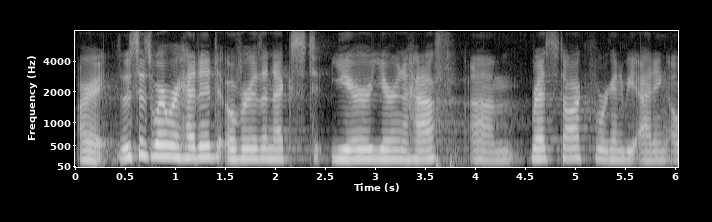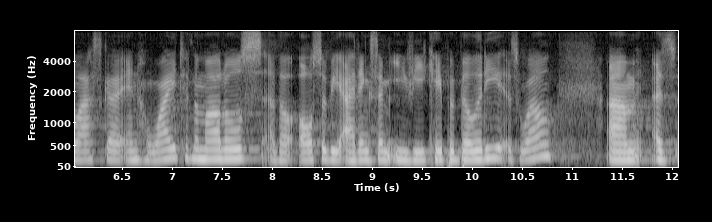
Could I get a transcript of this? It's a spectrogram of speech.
All right, this is where we're headed over the next year, year and a half. Um, ResStock, we're going to be adding Alaska and Hawaii to the models. They'll also be adding some EV capability as well. Um, as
